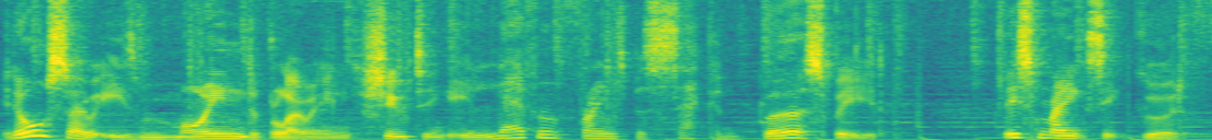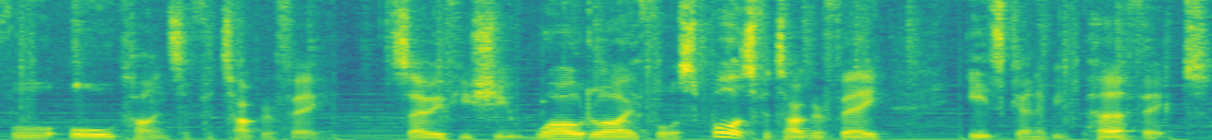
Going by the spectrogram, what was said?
It also is mind-blowing, shooting 11 frames per second burst speed this makes it good for all kinds of photography. So if you shoot wildlife or sports photography, it's going to be perfect.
